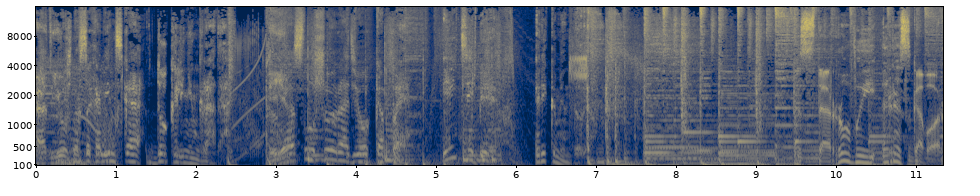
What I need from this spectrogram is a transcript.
От Южно-Сахалинска до Калининграда. Я слушаю «Радио КП» и тебе рекомендую. Здоровый разговор.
